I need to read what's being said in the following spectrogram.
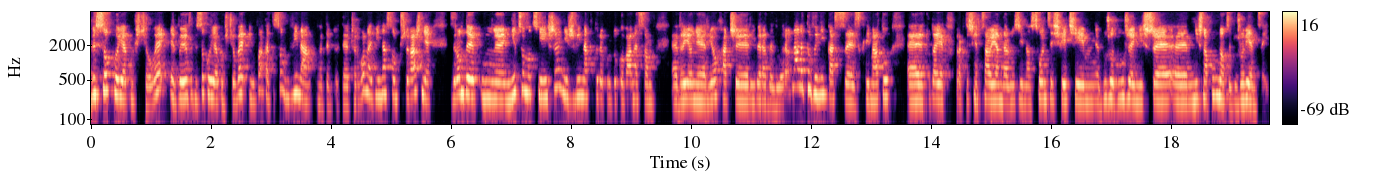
wysokojakościowe, wysokojakościowe i uwaga, to są wina, te, czerwone wina są przeważnie z rondy nieco mocniejsze niż wina, które produkowane są w rejonie Rioja czy Ribera del Duero, no ale to wynika z, z klimatu. E, tutaj jak praktycznie w całej Andaluzji no, słońce świeci dużo dłużej niż, e, niż na północy, dużo więcej.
